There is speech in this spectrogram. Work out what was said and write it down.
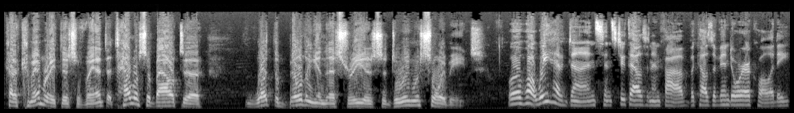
kind of commemorate this event. tell us about uh, what the building industry is doing with soybeans. Well, what we have done since 2005, because of indoor air quality,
